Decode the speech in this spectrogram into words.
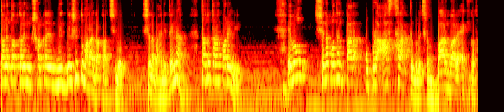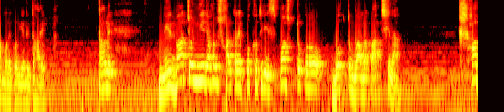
তাহলে তৎকালীন সরকারের নির্দেশই তো মানা দরকার ছিল। সেনাবাহিনী, তাই না? তা তো তারা করেনি। এবং সেনাপ্রধান তার উপরে আস্থা রাখতে বলেছেন, বারবার একই কথা মনে করিয়ে দিতে হয়। তাহলে নির্বাচন নিয়ে যখন সরকারের পক্ষ থেকে স্পষ্ট কোনো বক্তব্য আমরা পাচ্ছি না সব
